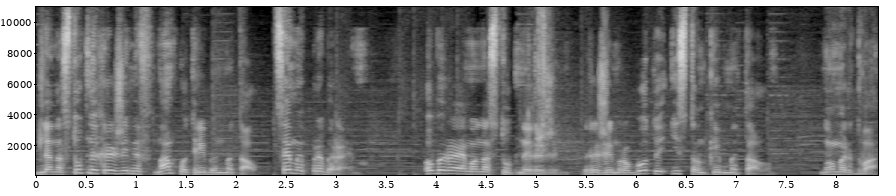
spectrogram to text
Для наступних режимів нам потрібен метал. Це ми прибираємо. Обираємо наступний режим режим роботи із тонким металом. Номер 2.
